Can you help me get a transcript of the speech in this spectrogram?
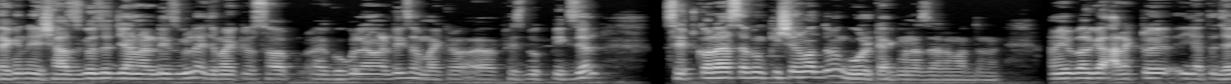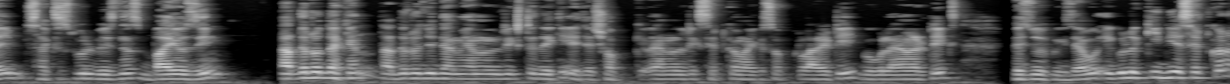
দেখেন এই সাজগোজের যে অ্যানালিটিক্সগুলো যে মাইক্রোসফট গুগল অ্যানালিটিক্স আর মাইক্রো ফেসবুক পিক্সেল সেট করা আছে এবং কিসের মাধ্যমে? গুগল ট্যাগ ম্যানেজারের মাধ্যমে। আমি এবার আরেকটা ইয়াতে যাই সাকসেসফুল বিজনেস বায়োজিন তাদেরও দেখেন, তাদেরও যদি আমি অ্যানালিটিক্সটা দেখি, এই যে সব অ্যানালিটিক্স সেট করে Microsoft Clarity Google Analytics Facebook pixel এবং এগুলো কি দিয়ে সেট করা?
